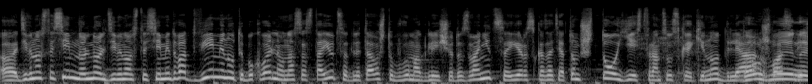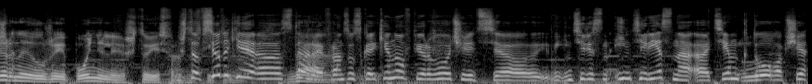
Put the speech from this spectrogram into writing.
А, 97-00-97-2. Две минуты буквально у нас остаются для того, чтобы вы могли еще дозвониться и рассказать о том, что есть французское кино для да уж вас мы, лично. наверное, уже и поняли, что есть французское Что все-таки кино. старое Да. французское кино в первую очередь э, интересно, интересно э, тем, кто Ну. вообще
